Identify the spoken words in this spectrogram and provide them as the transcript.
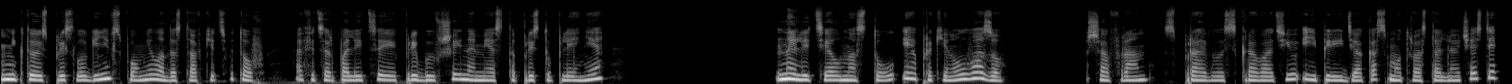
Никто из прислуги не вспомнил о доставке цветов. Офицер полиции, прибывший на место преступления, налетел на стол и опрокинул вазу. Шафран справилась с кроватью и, перейдя к осмотру остальной части,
